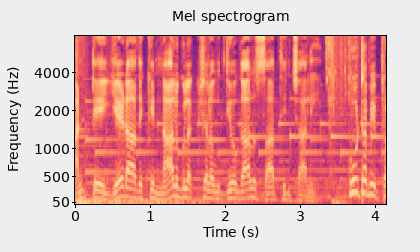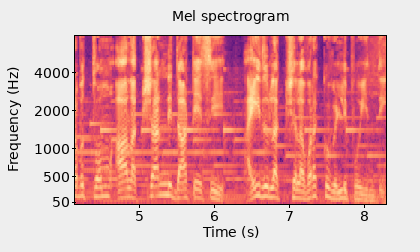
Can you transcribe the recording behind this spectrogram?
అంటే ఏడాదికి నాలుగు లక్షల ఉద్యోగాలు సాధించాలి. కూటమి ప్రభుత్వం ఆ లక్ష్యాన్ని దాటేసి ఐదు లక్షల వరకు వెళ్ళిపోయింది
